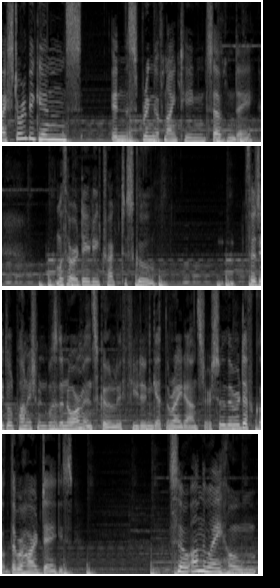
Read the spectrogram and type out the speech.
My story begins in the spring of 1970 with our daily trek to school. Physical punishment was the norm in school if you didn't get the right answer, so they were difficult, they were hard days. So on the way home,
